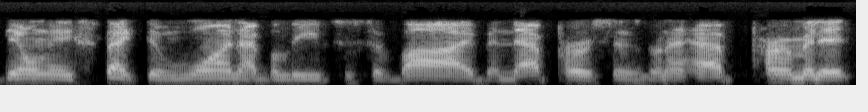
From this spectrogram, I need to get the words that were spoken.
they're only expecting one, I believe, to survive, and that person is going to have permanent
